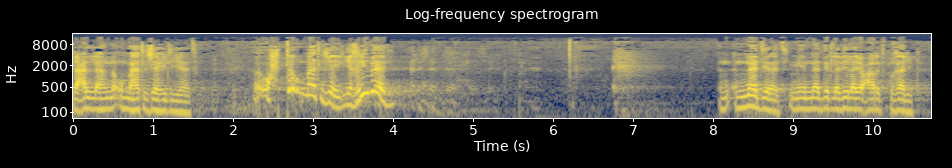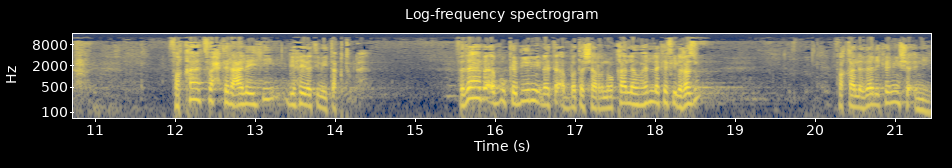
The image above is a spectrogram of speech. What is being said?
لعلهن أمهات الجاهليات وحتى أمهات الجاهلية غريبة هذه. النادرة من النادر الذي لا يعارض الغالب فقالت فاحتل عليه بحيلة لتقتله. فذهب أبو كبير إلى تأبط شرا وقال له هل لك في الغزو؟ فقال ذلك من شأني.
